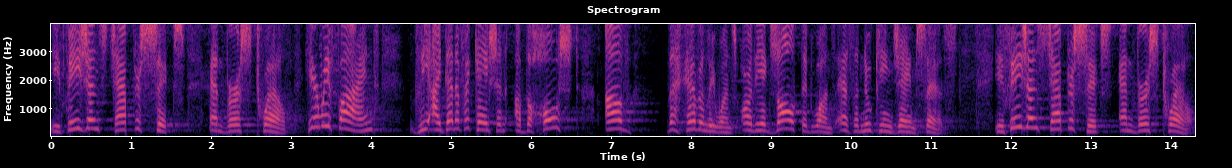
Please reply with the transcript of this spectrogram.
Ephesians chapter 6 and verse 12. Here we find the identification of the host of the heavenly ones, or the exalted ones, as the New King James says. Ephesians chapter 6 and verse 12.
